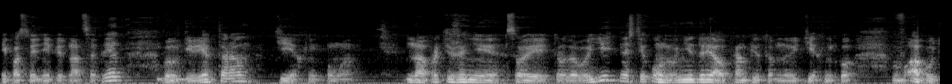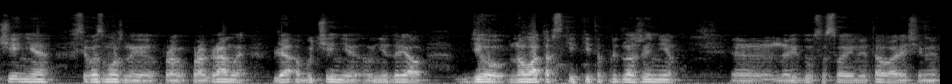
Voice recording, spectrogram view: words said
и последние 15 лет был директором техникума. На протяжении своей трудовой деятельности он внедрял компьютерную технику в обучение, всевозможные про программы для обучения внедрял, делал новаторские какие-то предложения наряду со своими товарищами.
